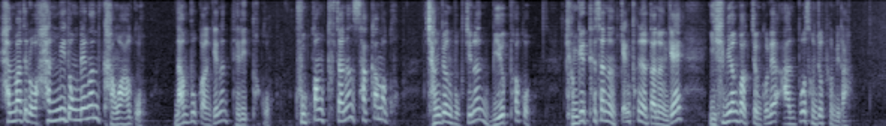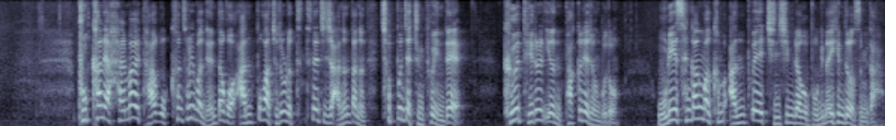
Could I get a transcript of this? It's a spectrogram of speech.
한마디로 한미 동맹은 강화하고 남북 관계는 대립하고 국방 투자는 삭감하고 장병 복지는 미흡하고 경계 태세는 깽판이었다는 게 이명박 정권의 안보 성적표입니다. 북한에 할 말 다 하고 큰 소리만 낸다고 안보가 저절로 튼튼해지지 않는다는 첫 번째 증표인데 그 뒤를 이은 박근혜 정부도 우리 생각만큼 안보의 진심이라고 보기는 힘들었습니다.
